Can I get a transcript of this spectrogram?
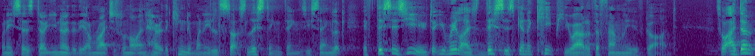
when he says, Don't you know that the unrighteous will not inherit the kingdom? When he starts listing things, he's saying, Look, if this is you, don't you realize this is going to keep you out of the family of God? So I don't,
